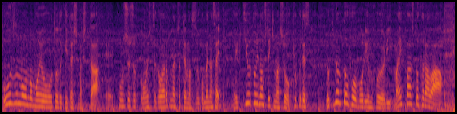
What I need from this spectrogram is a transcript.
大相撲の模様をお届けいたしました、えー今週ちょっと音質が悪くなっちゃってます。ごめんなさい、えー気を取り直していきましょう。曲です。ロキノン東宝ボリューム4よりマイファーストフラワー。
